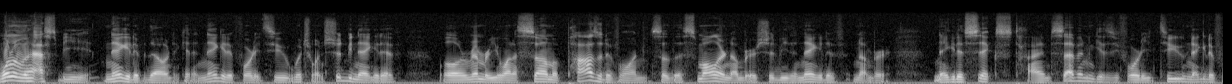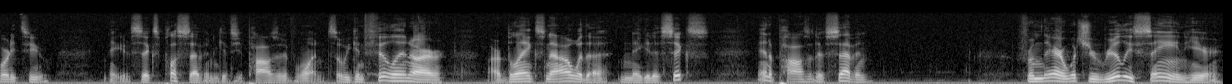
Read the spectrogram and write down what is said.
one of them has to be negative, though, to get a negative 42. Which one should be negative? Well, remember, you want to sum a positive 1, so the smaller number should be the negative number. Negative 6 times 7 gives you 42, negative 42. Negative 6 plus 7 gives you positive 1. So we can fill in our, our blanks now with a negative 6 and a positive 7. From there, what you're really saying here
